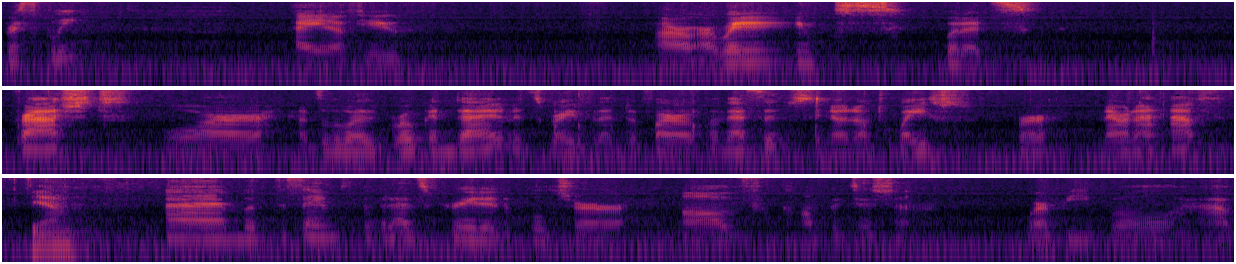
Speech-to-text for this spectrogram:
briskly. And, you know, if you are, are waiting, but it's crashed or has otherwise broken down, it's great for them to fire up a message, you know, not to wait for an hour and a half. Yeah. Um, but at the same time, it has created a culture of competition where people have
